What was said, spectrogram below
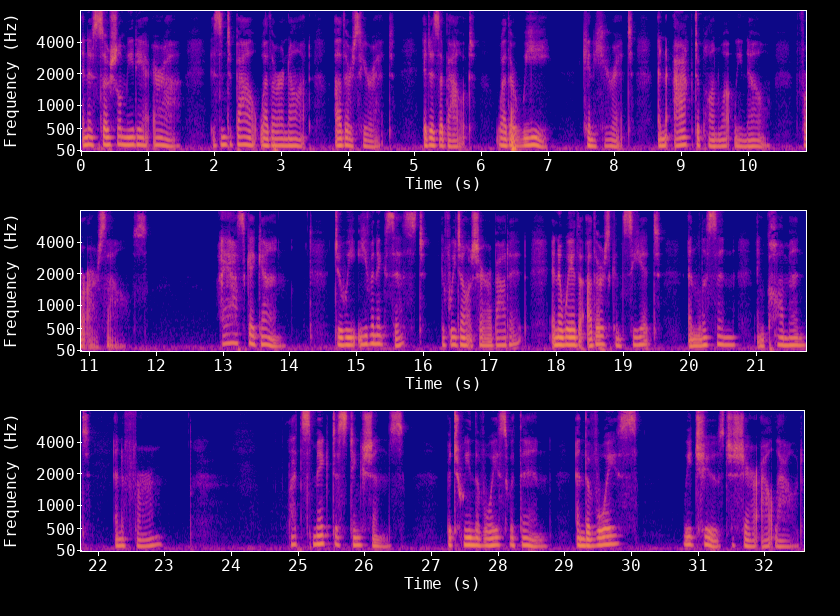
in a social media era isn't about whether or not others hear it, it is about whether we can hear it and act upon what we know for ourselves. I ask again do we even exist if we don't share about it in a way that others can see it and listen and comment and affirm? Let's make distinctions between the voice within and the voice we choose to share out loud.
